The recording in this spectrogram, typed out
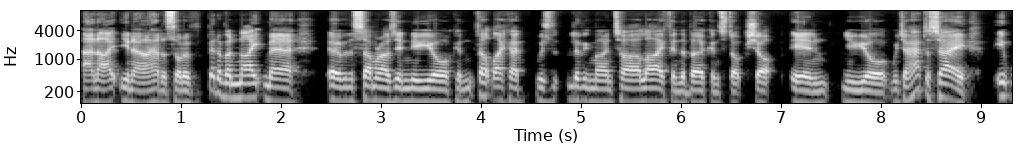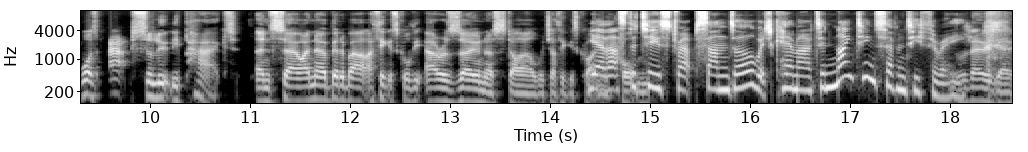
and I, you know, I had a sort of bit of a nightmare over the summer. I was in New York and felt like I was living my entire life in the Birkenstock shop in New York, which I have to say it was absolutely packed. And so I know a bit about, I think it's called the Arizona style, which I think is quite Yeah, that's the two strap sandal, which came out in 1973. Well, there we go.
